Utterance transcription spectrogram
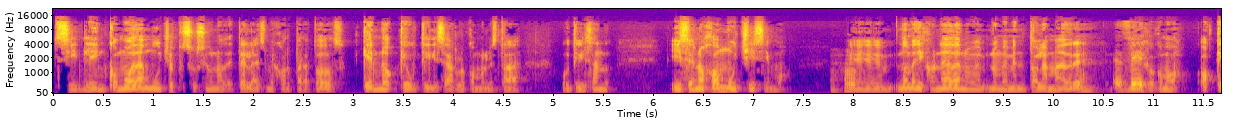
si le incomoda mucho, pues use uno de tela. Es mejor para todos que no que utilizarlo como lo está utilizando. Y se enojó muchísimo. Eh, no me dijo nada, no me, mentó la madre. Eh, me dijo como, ok,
